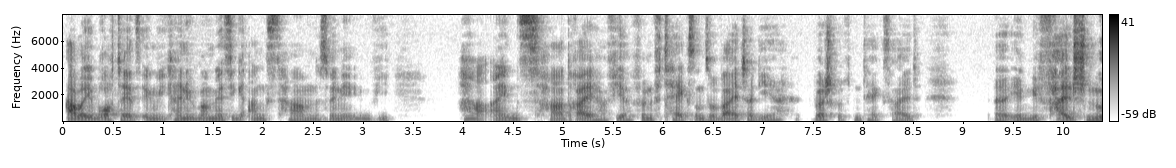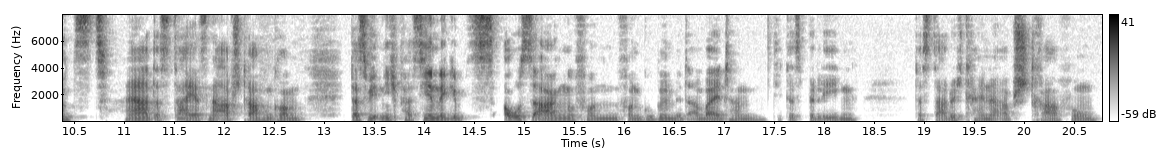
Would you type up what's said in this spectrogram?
Aber ihr braucht da jetzt irgendwie keine übermäßige Angst haben, dass wenn ihr irgendwie H1, H3, H4, H5 Tags und so weiter, die Überschriften-Tags halt äh, irgendwie falsch nutzt, ja, dass da jetzt eine Abstrafung kommt. Das wird nicht passieren. Da gibt's Aussagen von, von Google-Mitarbeitern, die das belegen, dass dadurch keine Abstrafung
